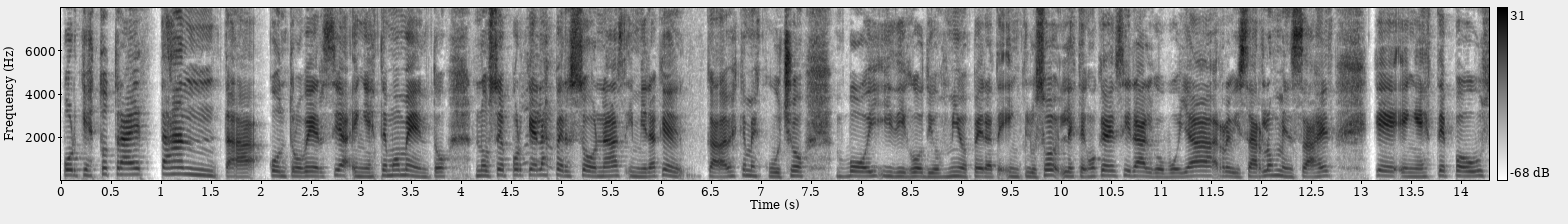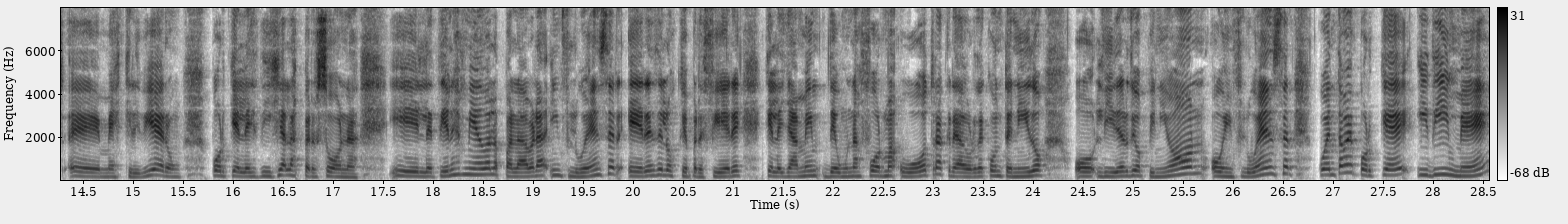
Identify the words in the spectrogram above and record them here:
por qué esto trae tanta controversia en este momento, no sé por qué las personas, y mira que cada vez que me escucho voy y digo, Dios mío, espérate, incluso les tengo que decir algo, voy a revisar los mensajes que en este post eh, me escribieron, porque les dije a las personas, y le tienes miedo a la palabra influencer, eres de los que prefiere que le llamen de una forma u otra creador de contenido o líder de opinión o influencer. Cuéntame por qué y dime,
